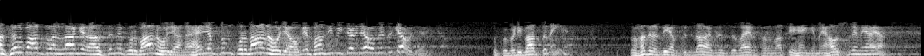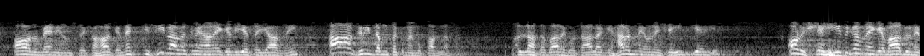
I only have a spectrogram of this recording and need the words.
اصل بات تو اللہ کے راستے میں قربان ہو جانا ہے۔ جب تم قربان ہو جاؤ گے، پھانسی بھی چڑھ جاؤ گے تو کیا ہو جائے گا؟ تو کوئی بڑی بات تو نہیں ہے۔ تو حضرت عبداللہ ابن زبیر فرماتے ہیں کہ میں حوصلے میں آیا اور میں نے ان سے کہا کہ میں کسی لالچ میں آنے کے لیے تیار نہیں، آخری دم تک میں مقابلہ کروں۔ اللہ تبارک و تعالیٰ کے حرم میں انہیں شہید کیا گیا اور شہید کرنے کے بعد انہیں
